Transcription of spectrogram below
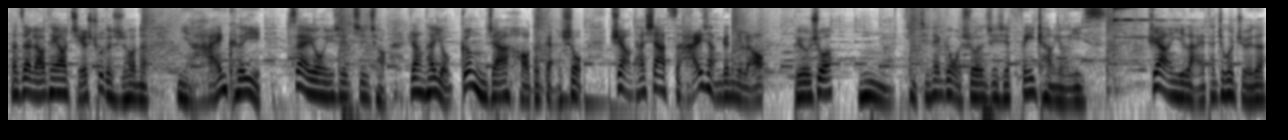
那在聊天要结束的时候呢，你还可以再用一些技巧，让他有更加好的感受，这样他下次还想跟你聊。比如说，嗯，你今天跟我说的这些非常有意思。这样一来，他就会觉得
